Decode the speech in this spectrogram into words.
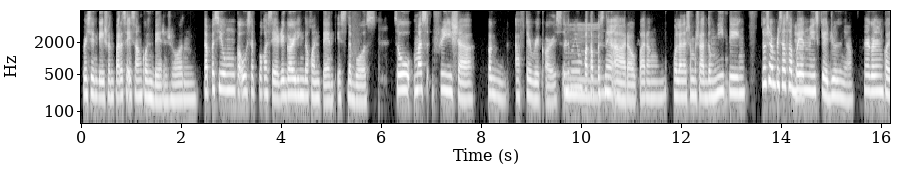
presentation para sa isang convention. Tapos yung kausap ko kasi regarding the content is the boss. So, mas free siya pag after work hours. Alam mo yung patapos na yung Mm. araw, parang wala na siya masyadong meeting. So, syempre, sasabayan mo yung schedule niya. Kaya ganun ka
